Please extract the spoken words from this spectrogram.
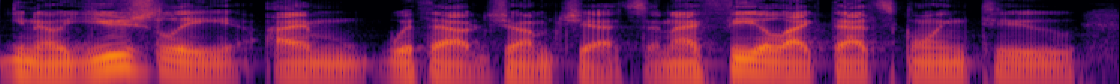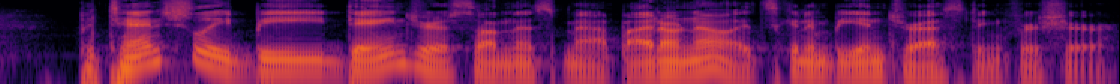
you know usually I'm without jump jets, and I feel like that's going to potentially be dangerous on this map. I don't know. It's going to be interesting for sure.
